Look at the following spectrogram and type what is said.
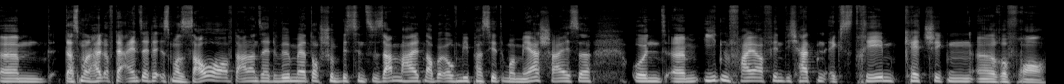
Ähm, dass man halt auf der einen Seite ist man sauer, auf der anderen Seite will man ja doch schon ein bisschen zusammenhalten, aber irgendwie passiert immer mehr Scheiße. Und ähm, Eden Fire, finde ich, hat einen extrem catchigen äh, Refrain.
